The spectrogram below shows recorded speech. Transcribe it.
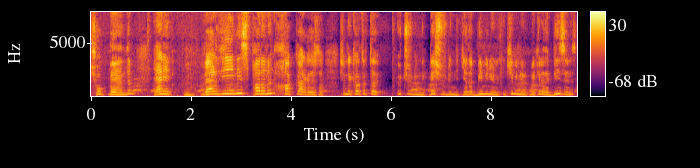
çok beğendim. Yani verdiğiniz paranın hakkı arkadaşlar. Şimdi kalkıp da 300 binlik, 500 binlik ya da 1 milyonluk, 2 milyonluk makinede binseniz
